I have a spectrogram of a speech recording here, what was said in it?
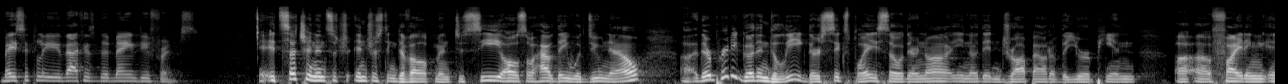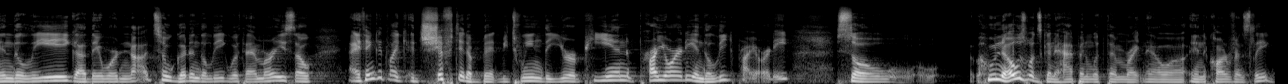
basically that is the main difference. It's such an inter- interesting development to see also how they would do now. Uh, they're pretty good in the league. They're sixth place, so they're not, you know, didn't drop out of the European uh, uh, fighting in the league. Uh, they were not so good in the league with Emery, so I think it like it shifted a bit between the European priority and the league priority. So who knows what's going to happen with them right now uh, in the Conference League?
